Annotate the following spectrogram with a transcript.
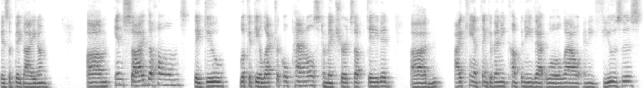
is a big item. Um, inside the homes, they do look at the electrical panels to make sure it's updated. Uh, I can't think of any company that will allow any fuses.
